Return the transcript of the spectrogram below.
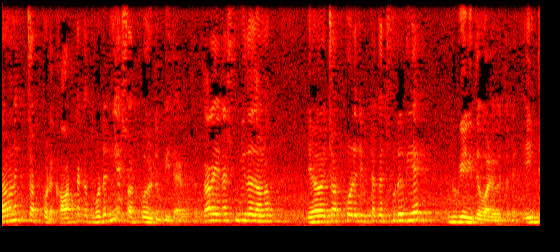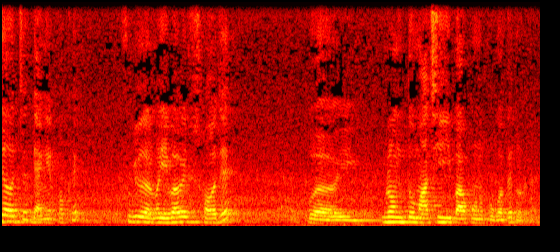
তার মানে কি? চট করে। খাবারটাকে ধরে নিয়ে চট করে ঢুকিয়ে দেয় ভেতরে। তাহলে এটা সুবিধাজনক। এভাবে চট করে জিপটাকে ছুড়ে দিয়ে ঢুকিয়ে নিতে পারে ভেতরে। এইটা হচ্ছে ব্যাঙের পক্ষে সুবিধাজনক। এইভাবে সহজে এই উড়ন্ত মাছি বা কোনো পোকাকে ধরে নেয়।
